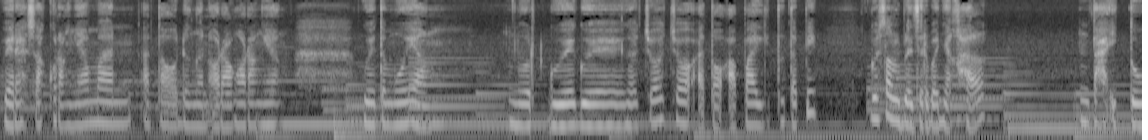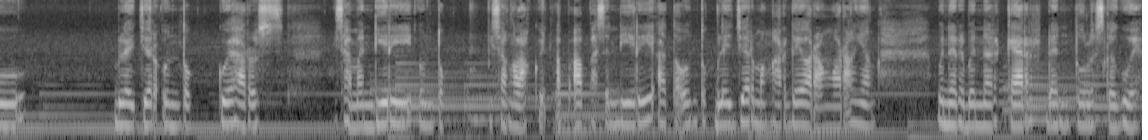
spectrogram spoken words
gue rasa kurang nyaman atau dengan orang-orang yang gue temui yang menurut gue gue nggak cocok atau apa gitu. Tapi gue selalu belajar banyak hal. Entah itu belajar untuk gue harus bisa mandiri untuk bisa ngelakuin apa-apa sendiri atau untuk belajar menghargai orang-orang yang benar-benar care dan tulus ke gue.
